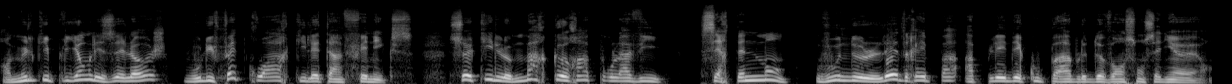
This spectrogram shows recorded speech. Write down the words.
En multipliant les éloges, vous lui faites croire qu'il est un phénix, ce qui le marquera pour la vie. Certainement, vous ne l'aiderez pas à plaider coupable devant son Seigneur.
